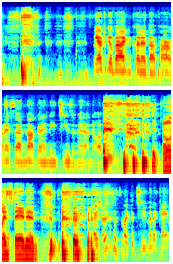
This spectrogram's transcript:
we have to go back and cut out that part when I said I'm not going to need to use a minute and all of oh, it's staying in. Are you sure this isn't like the two minute game?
